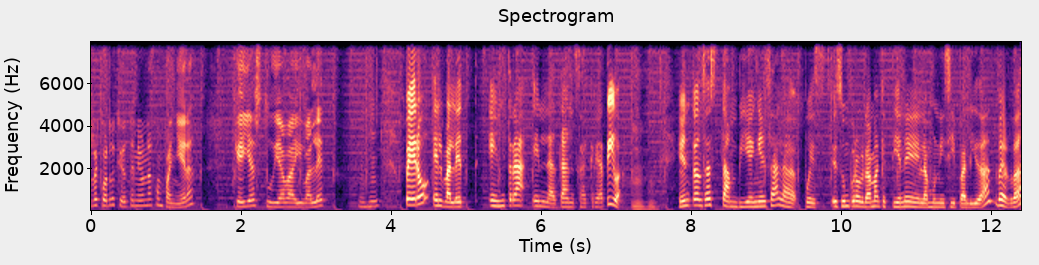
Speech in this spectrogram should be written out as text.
recuerdo que yo tenía una compañera que ella estudiaba ahí ballet. Pero el ballet entra en la danza creativa. Entonces también esa la, pues es un programa que tiene la municipalidad, ¿verdad?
